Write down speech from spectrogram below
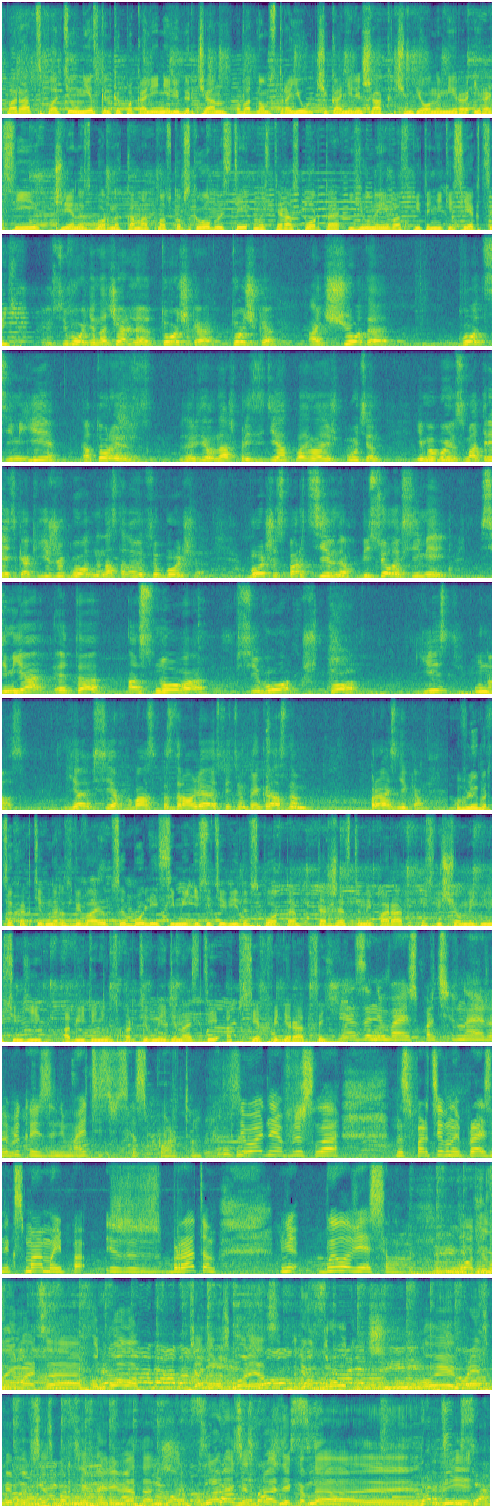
Парад сплотил несколько поколений люберчан. В одном строю чеканили шаг чемпионы мира и России, члены сборных команд Московской области, мастера спорта, юные воспитанники секций. Сегодня начальная точка, точка отчета, год семьи, который заявил наш президент Владимир Владимирович Путин. И мы будем смотреть, как ежегодно нас становится больше. Больше спортивных, веселых семей. Семья – это основа всего, что есть у нас. Я всех вас поздравляю с этим прекрасным праздником. В Люберцах активно развиваются более 70 видов спорта. Торжественный парад, посвященный Дню семьи, объединил спортивные династии от всех федераций. Я занимаюсь спортивной аэробикой, занимайтесь все спортом. Сегодня я пришла на спортивный праздник с мамой и с братом. Мне было весело. Младший занимается футболом в театре школе, стадион Труд. Ну и, в принципе, мы все спортивные ребята. Поздравляю всех с праздником, да.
